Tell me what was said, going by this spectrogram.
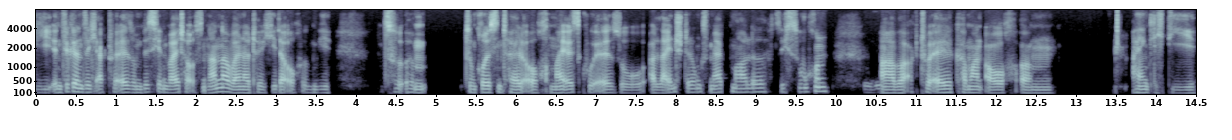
Die entwickeln sich aktuell so ein bisschen weiter auseinander, weil natürlich jeder auch irgendwie zu, ähm, zum größten Teil auch MySQL so Alleinstellungsmerkmale sich suchen. Mhm. Aber aktuell kann man auch ähm, eigentlich die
